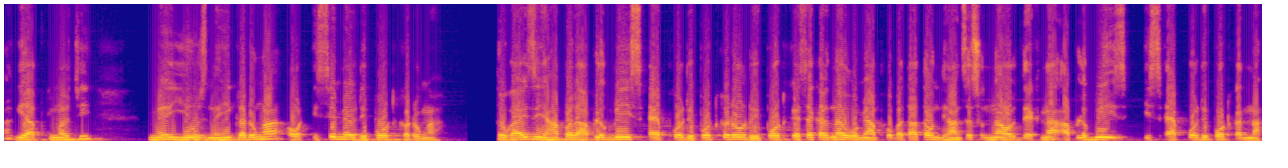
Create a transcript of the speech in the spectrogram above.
आगे आपकी मर्ज़ी मैं यूज़ नहीं करूँगा और इसे मैं रिपोर्ट करूँगा। तो गाइज़ यहाँ पर आप लोग भी इस ऐप को रिपोर्ट करो। रिपोर्ट कैसे करना है वो मैं आपको बताता हूँ। ध्यान से सुनना और देखना। आप लोग भी इस, इस ऐप को रिपोर्ट करना।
